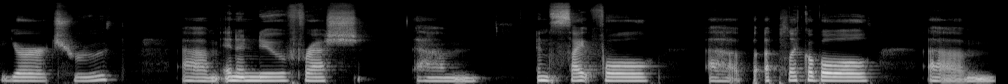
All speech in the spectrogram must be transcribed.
your truth um, in a new, fresh, um, insightful, uh, applicable um,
